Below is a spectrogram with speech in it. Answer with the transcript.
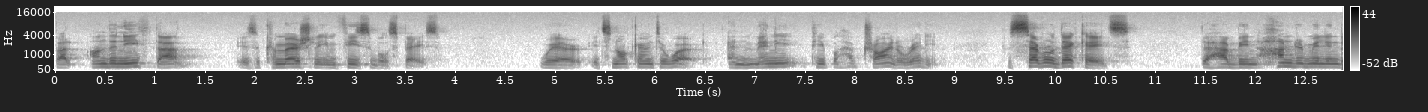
But underneath that is a commercially infeasible space where it's not going to work. And many people have tried already. For several decades, there have been $100 million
